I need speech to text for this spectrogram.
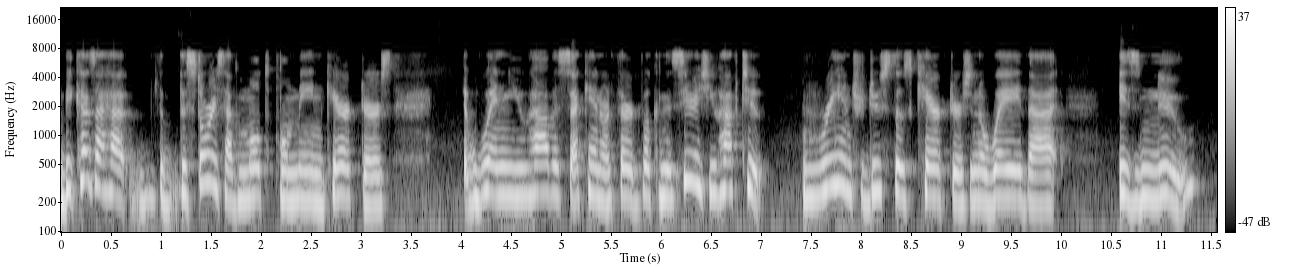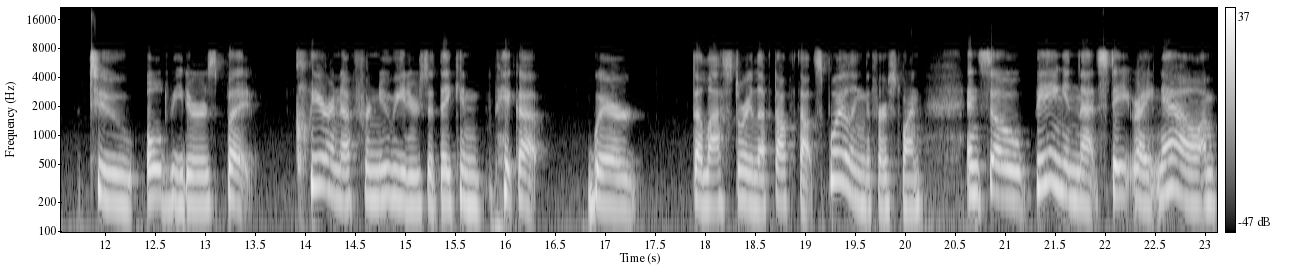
because I have the, the stories have multiple main characters. When you have a second or third book in the series, you have to reintroduce those characters in a way that is new to old readers, but clear enough for new readers that they can pick up where the last story left off without spoiling the first one. And so being in that state right now, I'm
